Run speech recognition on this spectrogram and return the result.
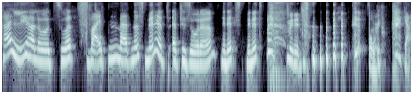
Hallo zur zweiten Madness Minute Episode. Minutes, Minute, Minutes. Oh. ja.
